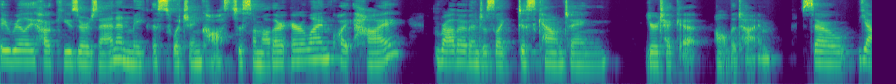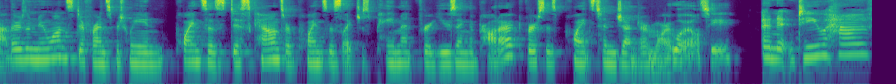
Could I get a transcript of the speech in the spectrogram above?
they really hook users in and make the switching cost to some other airline quite high rather than just like discounting your ticket all the time. So, yeah, there's a nuanced difference between points as discounts or points as like just payment for using the product versus points to engender more loyalty. And do you have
